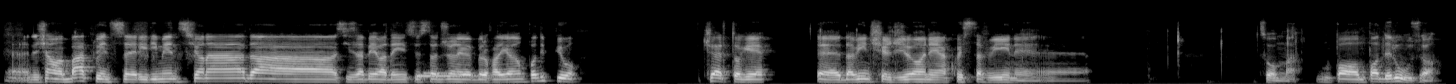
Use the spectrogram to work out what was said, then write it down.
eh, diciamo, Batwins ridimensionata, si sapeva da inizio stagione che avrebbero faticato un po' di più. Certo che eh, da vincere il girone a questa fine, eh, insomma, un po', un po' deluso,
